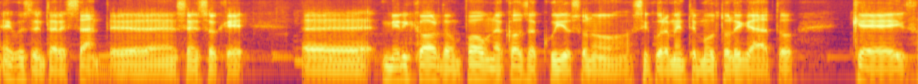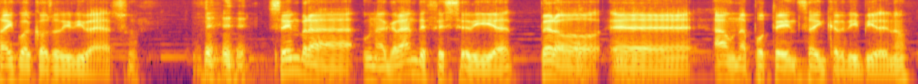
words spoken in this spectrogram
E eh, questo è interessante, eh, nel senso che eh, mi ricorda un po' una cosa a cui io sono sicuramente molto legato, che è il fai qualcosa di diverso. Sembra una grande fesseria, però eh, ha una potenza incredibile, no?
